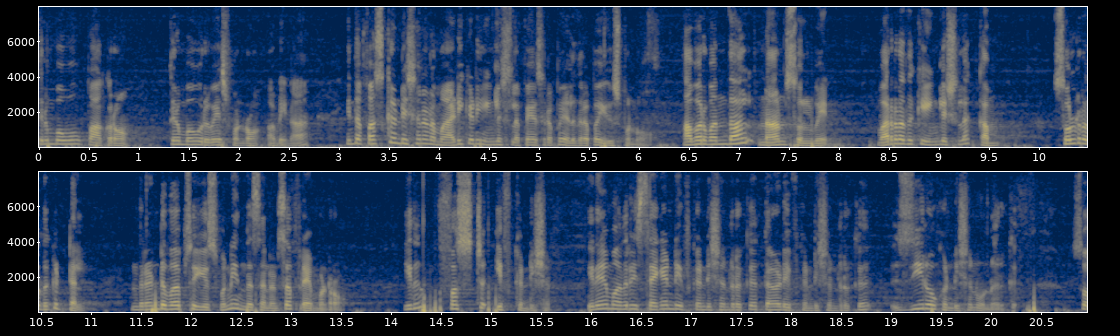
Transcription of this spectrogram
திரும்பவும் பார்க்குறோம் திரும்பவும் ரிவைஸ் பண்ணுறோம் அப்படின்னா இந்த ஃபஸ்ட் கண்டிஷனை நம்ம அடிக்கடி இங்கிலீஷில் பேசுகிறப்ப எழுதுகிறப்ப யூஸ் பண்ணுவோம். அவர் வந்தால் நான் சொல்வேன். வர்றதுக்கு இங்கிலீஷில் கம் சொல்கிறதுக்கு டெல் இந்த ரெண்டு வேர்ப்ஸை யூஸ் பண்ணி இந்த சென்டென்ஸை ஃப்ரேம் பண்ணுறோம் இது ஃபஸ்ட் இஃப் கண்டிஷன் இதே மாதிரி செகண்ட் இஃப் கண்டிஷன் இருக்குது தேர்ட் இஃப் கண்டிஷன் இருக்குது ஜீரோ கண்டிஷன் ஒன்று இருக்குது ஸோ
